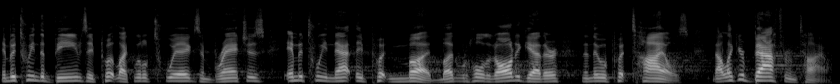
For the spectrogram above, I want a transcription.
In between the beams, they put like little twigs and branches. In between that, they put mud. Mud would hold it all together. Then they would put tiles, not like your bathroom tile,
